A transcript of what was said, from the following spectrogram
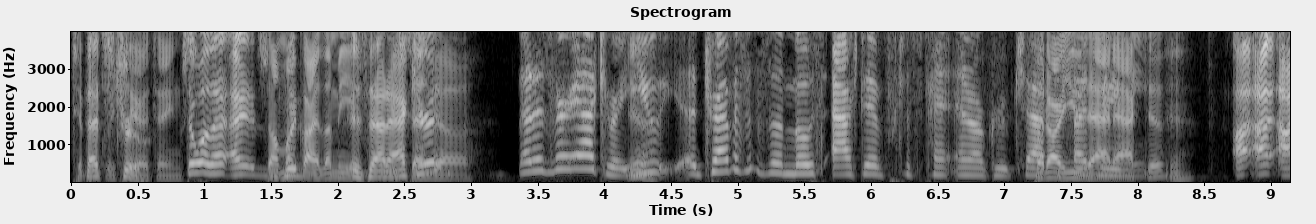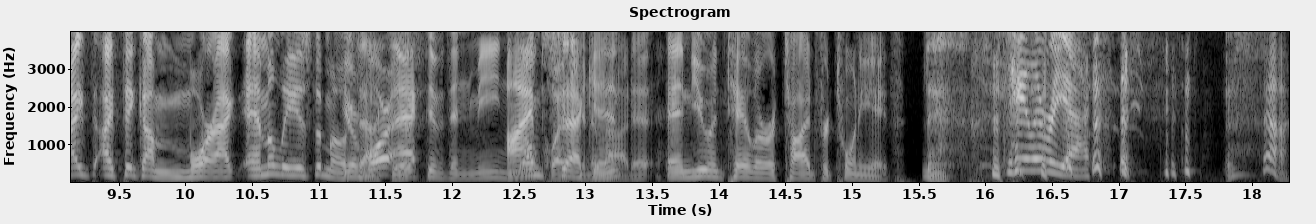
typically That's true. share things. So, well, that- I- so I'm but like, all right, let me. is that let me send, accurate? uh, That is very accurate. You uh, Travis is the most active participant in our group chat. but are you that me. active? I, I I think I'm more. Act- Emily is the most. You're more active. active than me. No I'm question second, about it. and you and Taylor are tied for 28th. Taylor reacts. Yeah,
